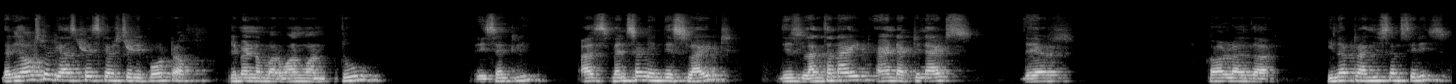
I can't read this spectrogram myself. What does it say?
There is also a gas phase chemistry report of element number 112 recently. As mentioned in this slide, these lanthanide and actinides, they are called as the inner transition series.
